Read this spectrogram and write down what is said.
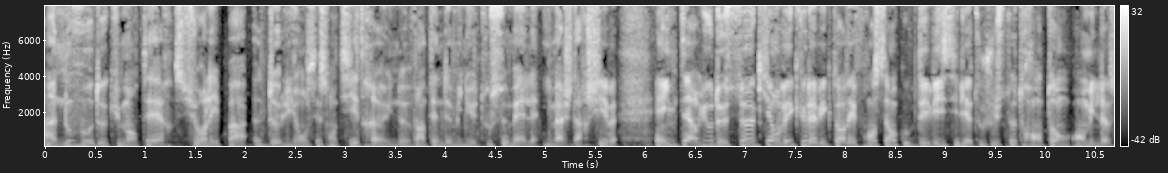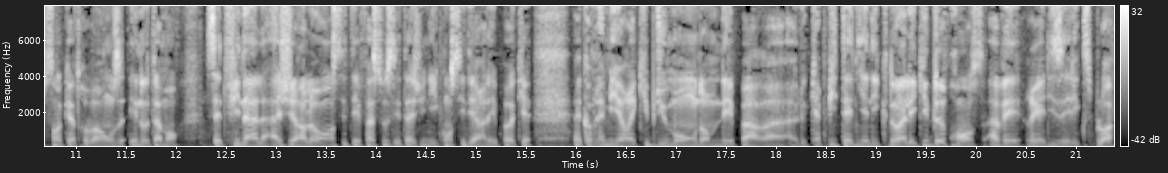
un nouveau documentaire sur les pas de Lyon. C'est son titre, une vingtaine de minutes où se mêlent images d'archives et interviews de ceux qui ont vécu la victoire des Français en Coupe Davis il y a tout juste 30 ans, en 1991, et notamment cette finale à Gerland. C'était face aux États-Unis, considérée à l'époque comme la meilleure équipe du monde, emmenée par euh, le capitaine Yannick Noah. L'équipe de France avait réalisé l'exploit.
